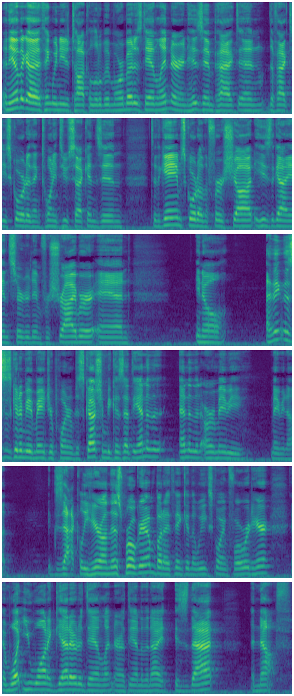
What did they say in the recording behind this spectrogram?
And the other guy I think we need to talk a little bit more about is Dan Lintner and his impact and the fact he scored, I think, 22 seconds in to the game, scored on the first shot. He's the guy inserted in for Schreiber. And, you know, I think this is going to be a major point of discussion because at the end of the end of the, or maybe, maybe not exactly here on this program, but I think in the weeks going forward here, and what you want to get out of Dan Lintner at the end of the night, is that enough?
